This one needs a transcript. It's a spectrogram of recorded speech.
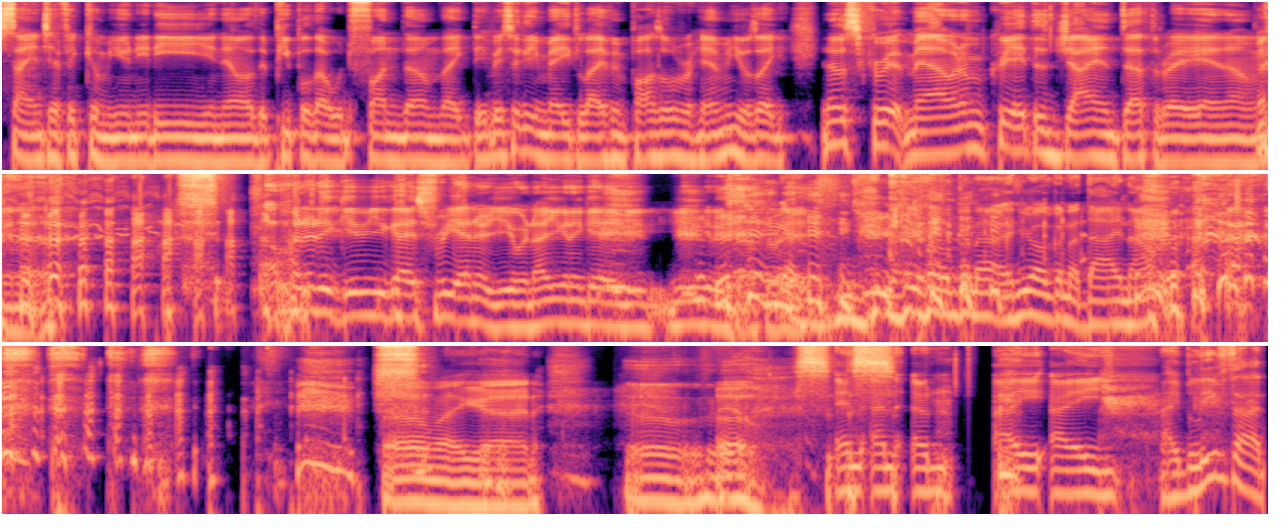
Scientific community, you know, the people that would fund them, like they basically made life impossible for him. He was like, you know, screw it, man. I'm gonna create this giant death ray and I'm gonna I wanted to give you guys free energy, but now you're gonna get you, you're gonna get a death ray. you're all gonna you're all gonna die now. oh my god. Oh, yeah. Oh, and and and I I I believe that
